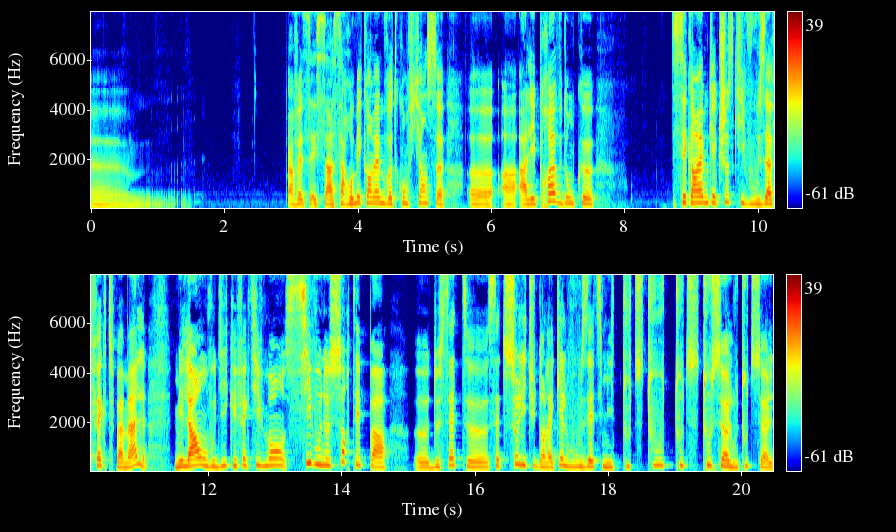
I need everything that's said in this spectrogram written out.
euh, ça, ça, remet quand même votre confiance euh, à, l'épreuve, donc c'est quand même quelque chose qui vous affecte pas mal. Mais là, on vous dit qu'effectivement, si vous ne sortez pas euh, de cette, euh, cette solitude dans laquelle vous vous êtes mis tout, seul ou toute seule,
